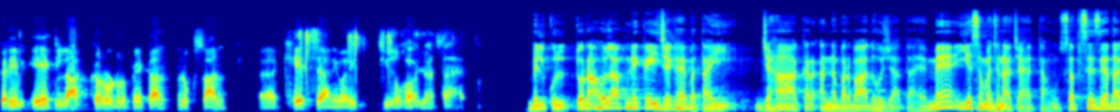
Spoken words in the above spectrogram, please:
करीब एक लाख करोड़ रुपए का नुकसान खेत से आने वाली चीज़ों का हो जाता है। बिल्कुल। तो राहुल, आपने कई जगह बताई जहाँ आकर अन्न बर्बाद हो जाता है। मैं ये समझना चाहता हूँ, सबसे ज़्यादा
